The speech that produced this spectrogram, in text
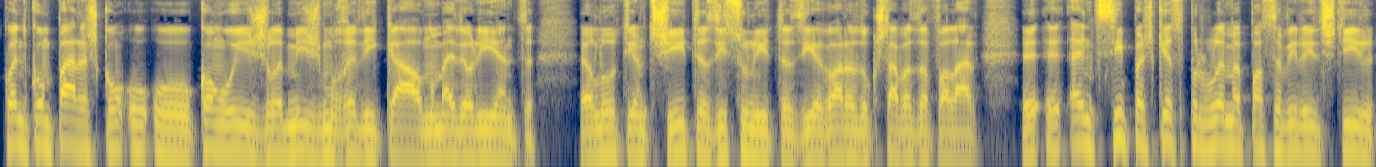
quando comparas com o, com o islamismo radical no Médio Oriente, a luta entre xiitas e sunitas, e agora do que estavas a falar, eh, eh, antecipas que esse problema possa vir a existir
